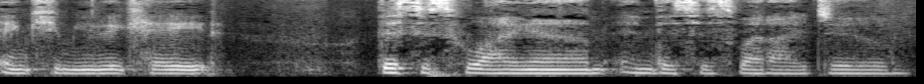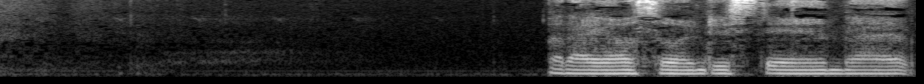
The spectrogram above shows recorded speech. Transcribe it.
and communicate this is who I am and this is what I do. But I also understand that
